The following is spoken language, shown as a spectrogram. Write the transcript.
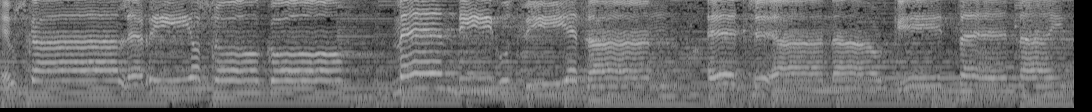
Euskal Herri osoko mendi guztietan etxean aurkitzen naiz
